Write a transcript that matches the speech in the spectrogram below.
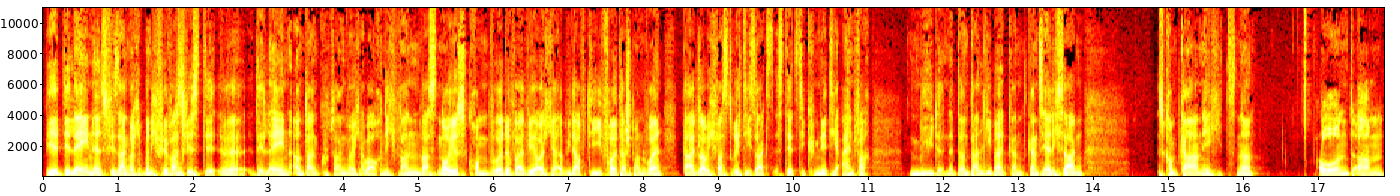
wir delayen es, wir sagen euch aber nicht, für was wir es de äh, delayen und dann sagen wir euch aber auch nicht, wann was Neues kommen würde, weil wir euch ja wieder auf die Folter spannen wollen. Da glaube ich, was du richtig sagst, ist jetzt die Community einfach müde. Ne? Und dann lieber ganz, ganz ehrlich sagen, es kommt gar nichts, ne? Und ähm,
